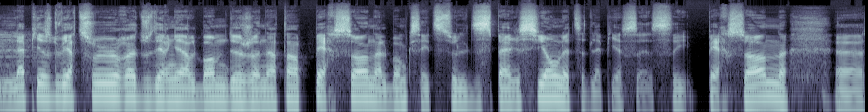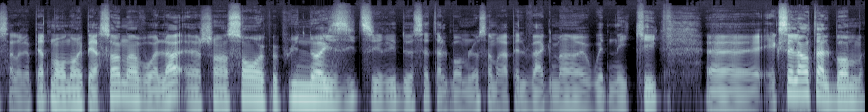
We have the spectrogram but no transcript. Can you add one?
La pièce d'ouverture du dernier album de Jonathan Personne, album qui s'intitule Disparition. Le titre de la pièce, c'est Personne. Euh, ça le répète, mon nom est Personne. Hein, voilà. Euh, chanson un peu plus noisy tirée de cet album-là. Ça me rappelle vaguement euh, Whitney Key. excellent album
